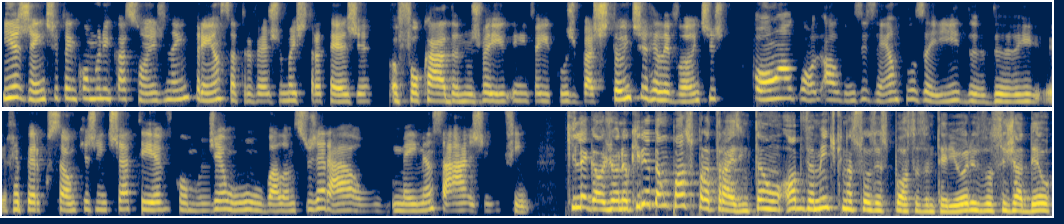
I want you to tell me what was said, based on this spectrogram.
E a gente tem comunicações na imprensa através de uma estratégia focada nos em veículos bastante relevantes, com alguns exemplos aí de, de, repercussão que a gente já teve, como o G1, o Balanço Geral, o Meio Mensagem, enfim. Que legal, Joana. Eu queria dar um passo para trás. Então, obviamente que nas suas respostas anteriores você já deu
